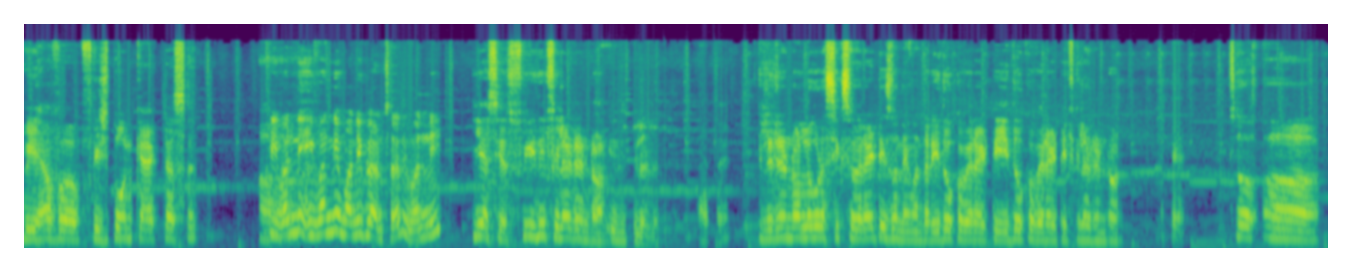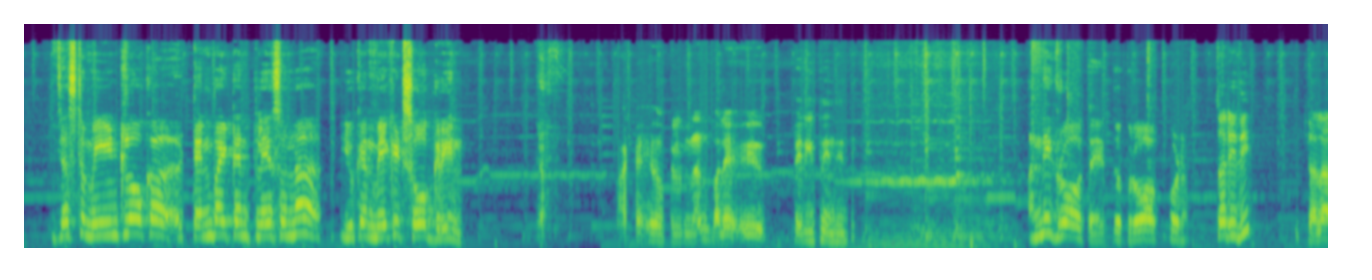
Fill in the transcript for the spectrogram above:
we have fish bone cactus ఇవన్నీ ఇవన్నీ మనీ ప్లాంట్ సార్ ఇవన్నీ? ఎస్ ఎస్ ఇది ఫిలడెండ్రాన్ ఇది పిల్లలు ఓకే ఫిలడెండ్రాన్లో కూడా సిక్స్ వెరైటీస్ ఉన్నాయి మన దగ్గర. ఇదొక వెరైటీ ఇదొక variety philodendron okay so just మీ ఇంట్లో ఒక టెన్ బై టెన్ ప్లేస్ ఉన్నా you can make it so green ఇది భలే ఇది పెరిగిపోయింది ఇది. అన్నీ గ్రో అవుతాయి. గ్రో అప్ కూడా సార్ ఇది చాలా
